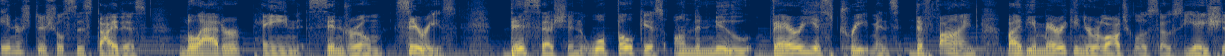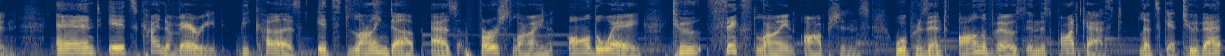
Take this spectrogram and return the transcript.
interstitial cystitis bladder pain syndrome series. This session will focus on the new various treatments defined by the American Urological Association. And it's kind of varied because it's lined up as first line all the way to sixth line options. We'll present all of those in this podcast. Let's get to that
